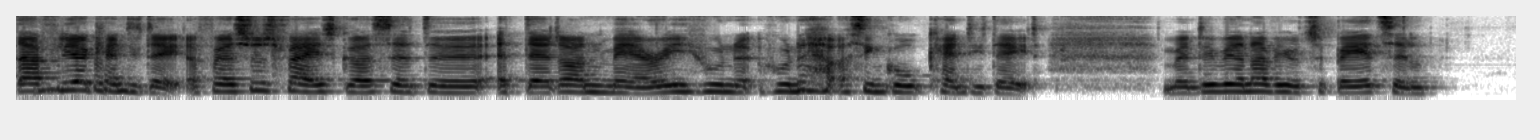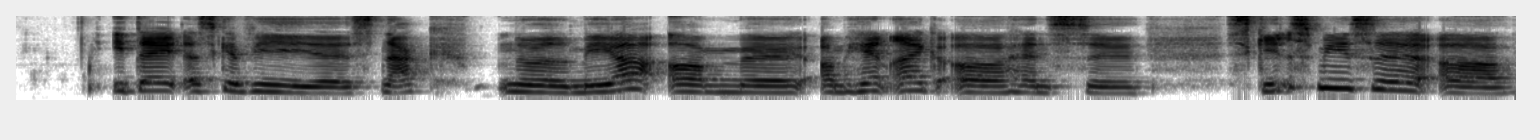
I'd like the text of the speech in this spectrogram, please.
der er flere kandidater, for jeg synes faktisk også, at, øh, at datteren Mary, hun, hun er også en god kandidat. Men det vender vi jo tilbage til. I dag der skal vi øh, snakke noget mere om, øh, om Henrik og hans øh, skilsmisse, og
